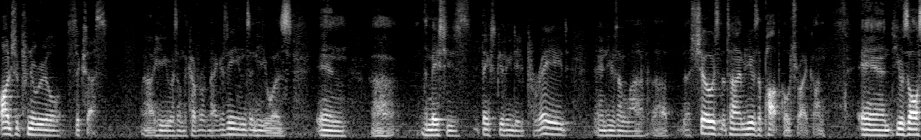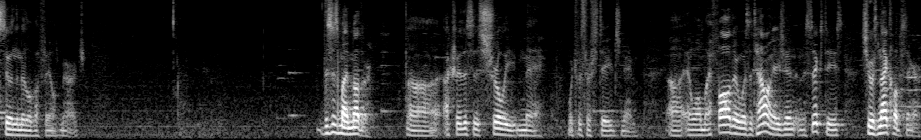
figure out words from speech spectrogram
entrepreneurial success. Uh, he was on the cover of magazines, and he was in uh, the Macy's Thanksgiving Day Parade, and he was on a lot of uh, shows at the time. He was a pop culture icon, and he was also in the middle of a failed marriage. This is my mother. Uh, actually, this is Shirley May, which was her stage name. Uh, and while my father was a talent agent in the 60s, she was a nightclub singer.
